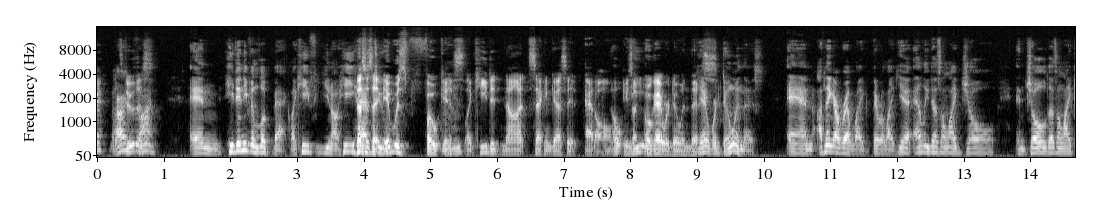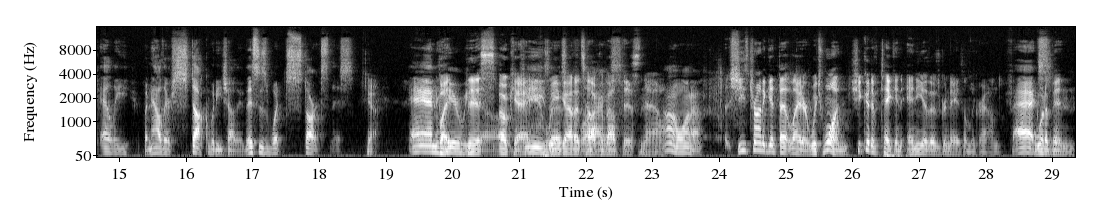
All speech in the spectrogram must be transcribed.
right, let's all right, do this. fine. And he didn't even look back. Like he, you know, he That's had to. Mm-hmm. it was focus. Like he did not second guess it at all. Nope, He's he- like, okay, we're doing this. Yeah, we're doing this. And I think I read like they were like, yeah, Ellie doesn't like Joel, and Joel doesn't like Ellie, but now they're stuck with each other. This is what starts this. Yeah. And But here we this, go. okay, we gotta talk about this now. I don't want to. She's trying to get that lighter. Which one? She could have taken any of those grenades on the ground. Facts. Would have been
